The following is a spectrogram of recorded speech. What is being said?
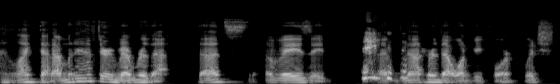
I like that. I'm gonna have to remember that. That's amazing. I've not heard that one before. Which,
